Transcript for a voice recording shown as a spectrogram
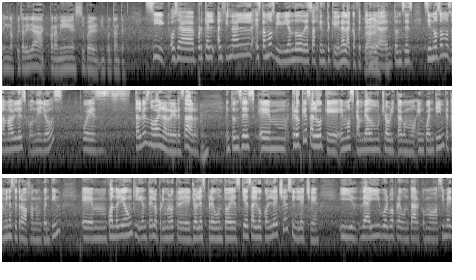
en la hospitalidad para mí es súper importante. Sí, o sea, porque al, al final estamos viviendo de esa gente que viene a la cafetería. Claro, sí. Entonces, si no somos amables con ellos, pues tal vez no vayan a regresar. Ujú. Entonces, em, creo que es algo que hemos cambiado mucho ahorita, como en Quentin, que también estoy trabajando en Quentin. Em, cuando llega un cliente, lo primero que yo les pregunto es, ¿quieres algo con leche o sin leche? Y de ahí vuelvo a preguntar, como si me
